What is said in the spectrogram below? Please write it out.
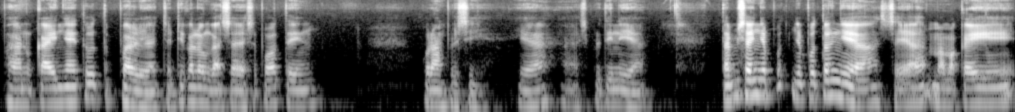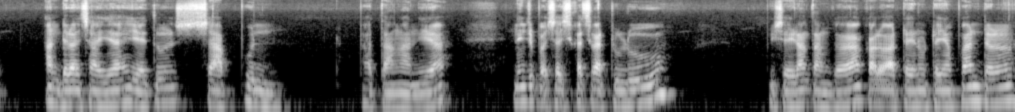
bahan kainnya itu tebal ya. Jadi kalau nggak saya spotting kurang bersih ya nah, seperti ini ya. Tapi saya nyebut nyebutnya ya saya memakai andalan saya yaitu sabun batangan ya. Ini coba saya sikat-sikat dulu bisa hilang tangga. Kalau ada yang udah yang bandel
